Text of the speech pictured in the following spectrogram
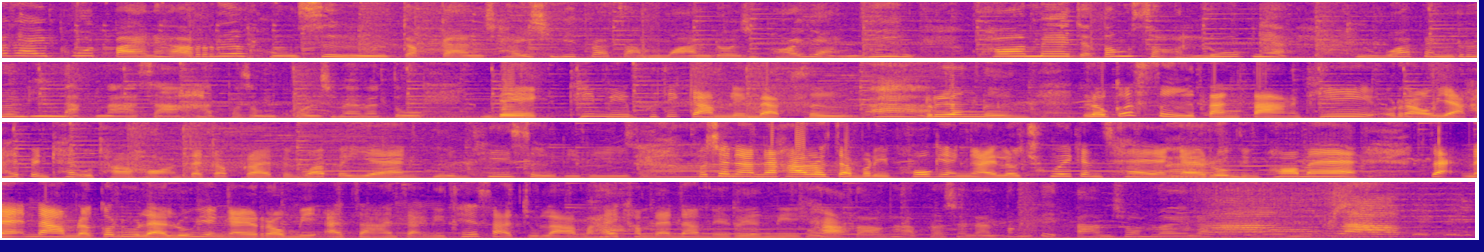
าจะให้พูดไปนะคะเรื่องของสื่อกับการใช้ชีวิตประจำวัน โดยเฉพาะอย่างยิ่ง พ่อแม่จะต้องสอนลูกเนี่ยถือว่าเป็นเรื่องที่หนักหนาสาหัสพอสมควรใช่ไหมแม่ตุ๊กเด็กที่มีพฤติกรรมเรียนแบบสื่ออเรื่องหนึ่งแล้วก็สื่อต่างๆ ที่เราอยากให้เป็นแค่อุทาหรณ์แต่กลับกลายเป็นว่าไปแย่งพื้นที่สื่อดีๆ เพราะฉะนั้นนะคะเราจะบริโภคยังไงแล้วช่วยกันแชร์ยังไงรวมถึงพ่อแม่ จะแนะนำแล้วก็ดูแลลูกยังไง เรามีอาจารย์จากนิเทศศาสตร์จุฬามาให้คำแนะนำในเรื่องนี้ค่ะถูกต้องค่ะเพราะฉะนั้นต้องติดตามชมเลยนะคะ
